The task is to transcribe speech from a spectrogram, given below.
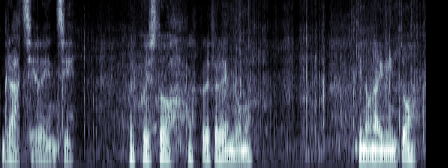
Grazie Renzi per questo referendum. Chi non hai vinto?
